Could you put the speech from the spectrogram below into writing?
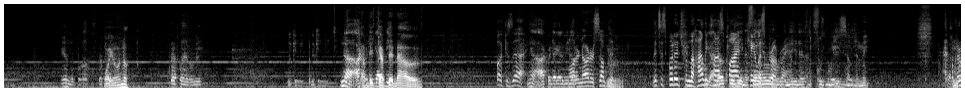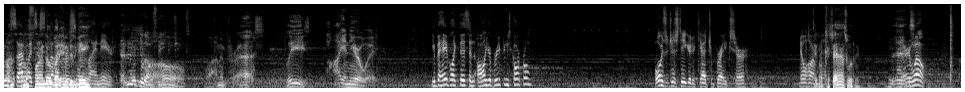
Him the boss. Stop Why you wanna know? Stop playing with me. Look at me. Look at me. You know I awkward be that gotta kept be. it now. Fuck is that? You know how awkward that gotta be. though? Modern art or something? Mm. This is footage from the highly You no clue he in classified the Kalis room with the program. nigga that's sleeping with Something to me. It's a I'm- thermal I'm- I'ma find system out by the end of this game. pioneered. I never knew I was being Oh, well, I'm impressed. Please, pioneer away. You behave like this in all your briefings, Corporal? Boys are just eager to catch a break, sir. No harm They're gonna catch your ass whooping. Very well.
